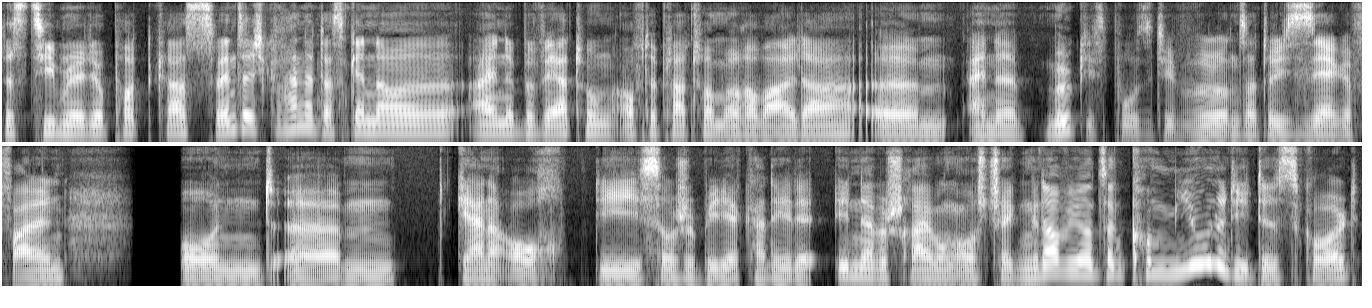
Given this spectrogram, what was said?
des Team Radio Podcasts. Wenn es euch gefallen hat, lasst gerne eine Bewertung auf der Plattform eurer Wahl da. Ähm, eine möglichst positive würde uns natürlich sehr gefallen. Und ähm, gerne auch die Social Media Kanäle in der Beschreibung auschecken, genau wie unseren Community Discord,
